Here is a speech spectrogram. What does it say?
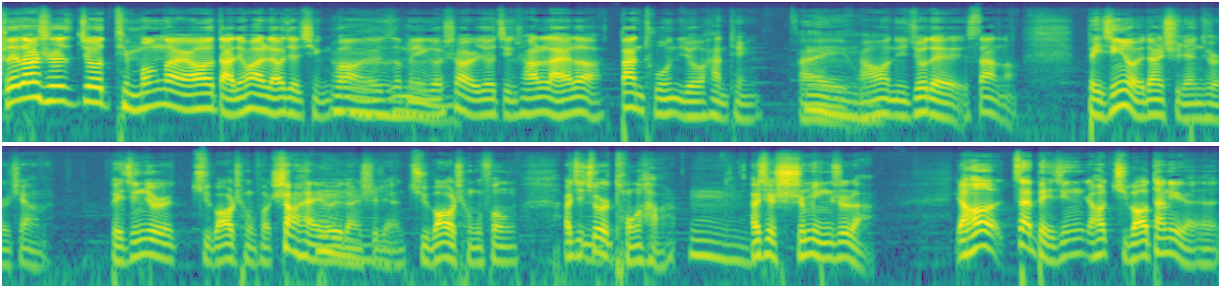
所以当时就挺懵的，然后打电话了解情况，有这么一个事儿，就警察来了，半途你就喊停，哎，然后你就得散了。北京有一段时间就是这样的。北京就是举报成风，上海有一段时间举报成风，而且就是同行，嗯，而且实名制的。然后在北京，然后举报单立人，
